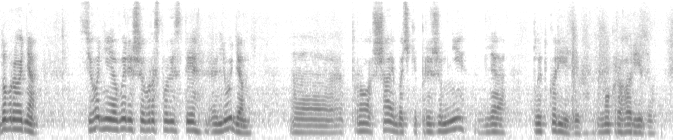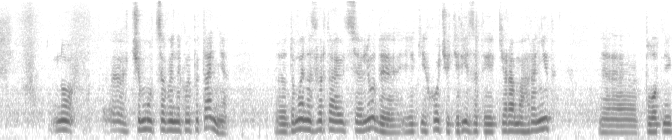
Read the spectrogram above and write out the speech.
Доброго дня. Сьогодні я вирішив розповісти людям е, про шайбочки прижимні для плиткорізів мокрого різу. Ну, е, чому це виникло питання? Е, До мене звертаються люди, які хочуть різати керамограніт, е, плотний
